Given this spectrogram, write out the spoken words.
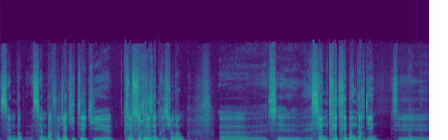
c'est un, c'est un Bafo Diakité qui est très, très, impressionnant. Euh, c'est c'est un très, très bon gardien. C'est,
